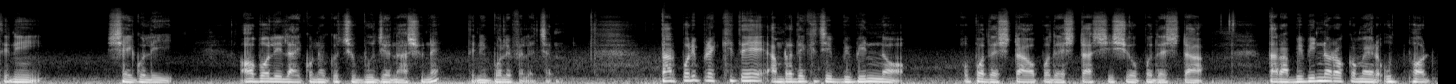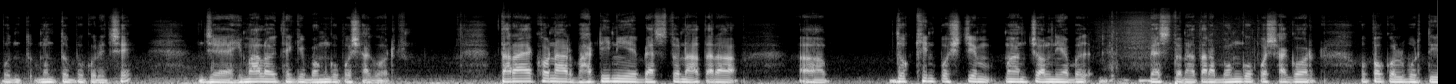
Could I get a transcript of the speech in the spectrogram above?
তিনি সেইগুলি অবলীলায় কোনো কিছু বুঝে না শুনে তিনি বলে ফেলেছেন। তার পরিপ্রেক্ষিতে আমরা দেখেছি বিভিন্ন উপদেষ্টা উপদেষ্টা শিশু উপদেষ্টা, তারা বিভিন্ন রকমের উদ্ভট মন্তব্য করেছে যে হিমালয় থেকে বঙ্গোপসাগর। তারা এখন আর ভাটি নিয়ে ব্যস্ত না, তারা দক্ষিণ পশ্চিমাঞ্চল নিয়ে ব্যস্ত না, তারা বঙ্গোপসাগর উপকূলবর্তী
